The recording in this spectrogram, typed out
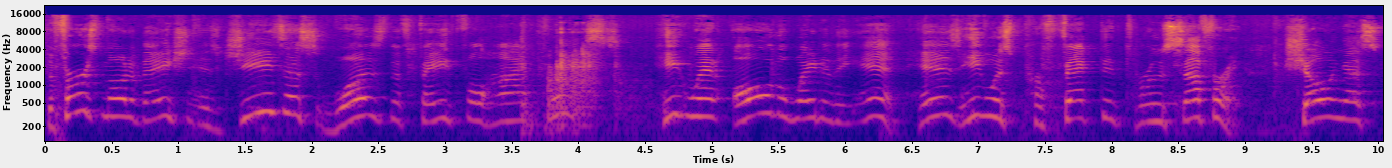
The first motivation is Jesus was the faithful high priest. He went all the way to the end. His he was perfected through suffering, showing us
